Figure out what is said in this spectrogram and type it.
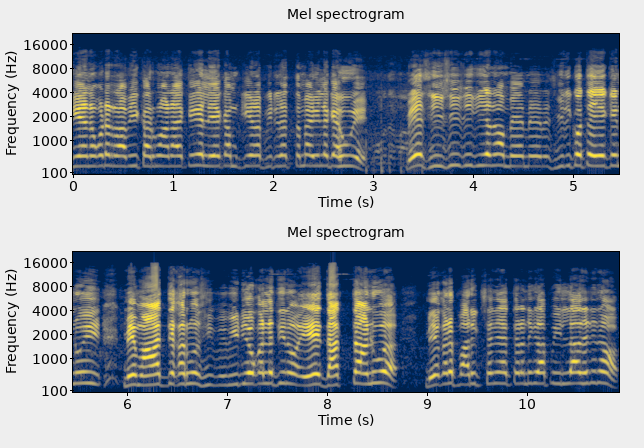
කියනකොට රවි කරුණානායකගේ ලේකම් කියන පිරිසක් තමයි ඇවිල්ලා ගැහුවේ. මේ CCTV කියනවා මේ මේ සිරිකොත ඒකෙනුයි මේ මාධ්‍ය කරුව වීඩියෝ කරලා තිනවා. ඒ දත්ත අනුව මේකට පරීක්ෂණයක් කරන්න කියලා අපි ඉල්ලා සිටිනවා.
